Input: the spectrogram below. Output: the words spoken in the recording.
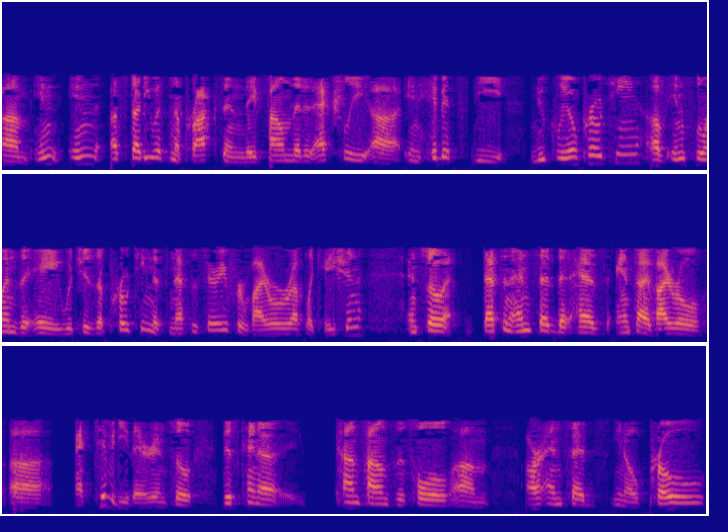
um, in in a study with naproxen, they found that it actually uh, inhibits the nucleoprotein of influenza A, which is a protein that's necessary for viral replication. And so that's an NSAID that has antiviral uh, activity there. And so this kind of confounds this whole um, are NSAIDs, you know, pro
